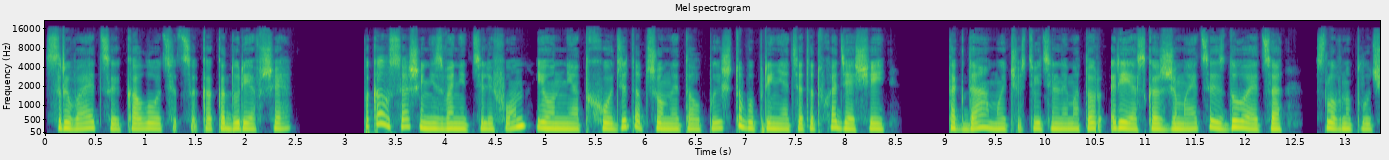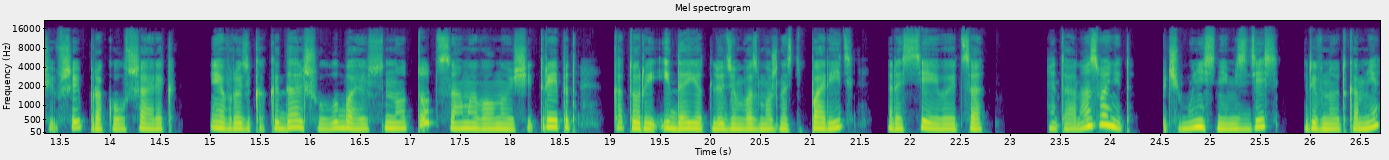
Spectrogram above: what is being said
Срывается и колотится, как одуревшее. Пока у Саши не звонит телефон, и он не отходит от шумной толпы, чтобы принять этот входящий. Тогда мой чувствительный мотор резко сжимается и сдувается, словно получивший прокол шарик. Я вроде как и дальше улыбаюсь, но тот самый волнующий трепет, который и дает людям возможность парить, рассеивается. Это она звонит? Почему не с ним здесь? Ревнует ко мне?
